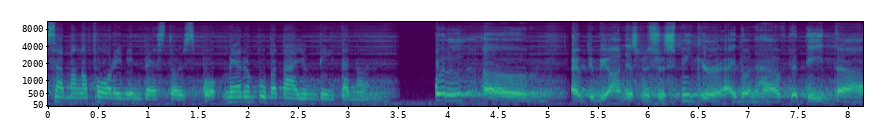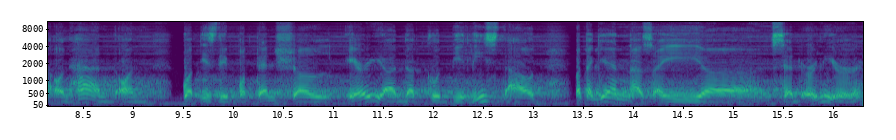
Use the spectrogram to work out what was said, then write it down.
sa mga foreign investors po? Meron po ba tayong data nun? Well, um, I have to be honest, Mr. Speaker, I don't have the data on hand on what is the potential area that could be leased out. But again, as I uh, said earlier,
